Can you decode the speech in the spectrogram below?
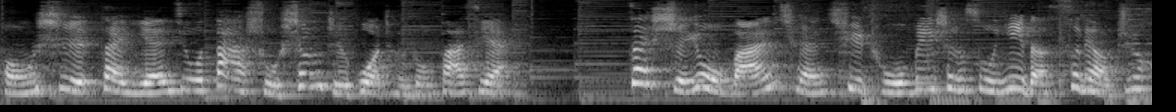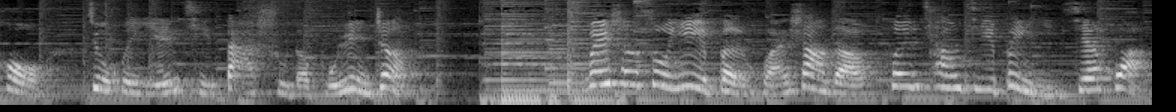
同事在研究大鼠生殖过程中发现，在使用完全去除维生素 E 的饲料之后，就会引起大鼠的不孕症。维生素 E 苯环上的酚羟基被乙酰化，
